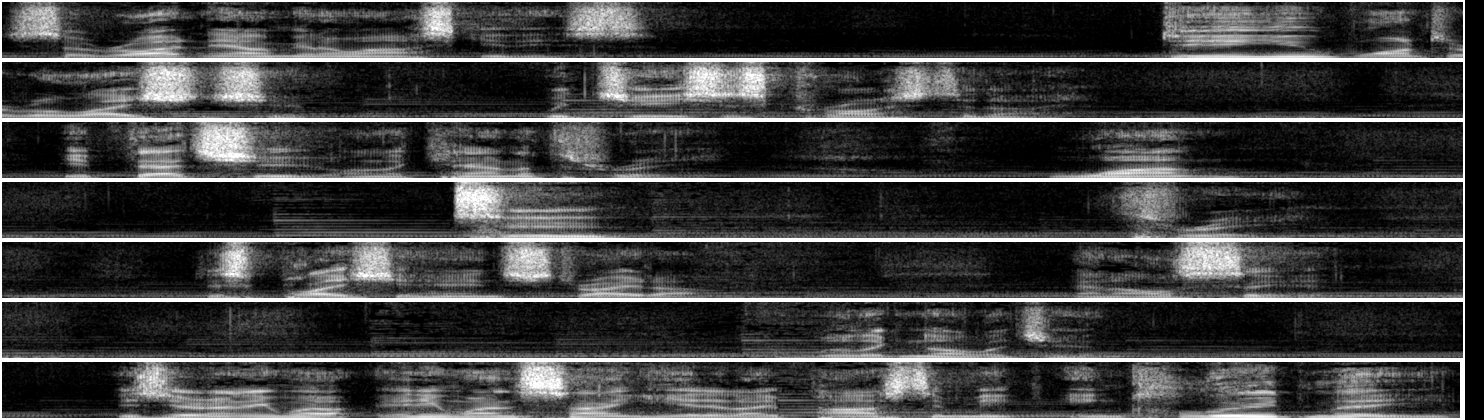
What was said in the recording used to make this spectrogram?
So, right now, I'm going to ask you this Do you want a relationship with Jesus Christ today? If that's you, on the count of three one, two, three. Just place your hand straight up and I'll see it. We'll acknowledge it. Is there anyone, anyone saying here today, Pastor Mick, include me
